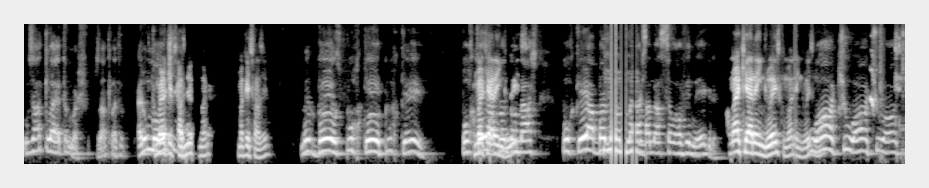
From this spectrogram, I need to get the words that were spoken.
Os atletas, macho. Os atletas. Era um Como é monte. que eles faziam? Como, era? Como é que eles faziam? Meu Deus, por quê? Por quê? Por Como é que que era em inglês? Por que abandonaste a nação alvinegra? Como é que era em inglês? Como era em inglês? O ótimo, o ótimo, o ótimo.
